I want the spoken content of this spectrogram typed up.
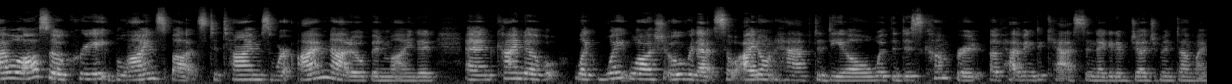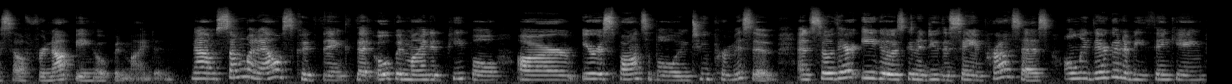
I will also create blind spots to times where I'm not open-minded and kind of like whitewash over that so I don't have to deal with the discomfort of having to cast a negative judgment on myself for not being open-minded. Now, someone else could think that open-minded people are irresponsible and too permissive, and so their ego is going to do the same process, only they're going to be thinking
